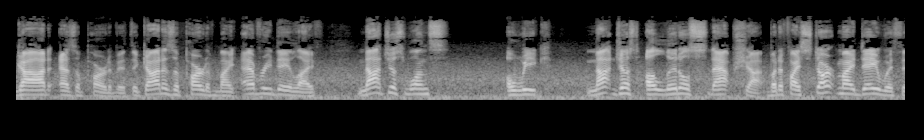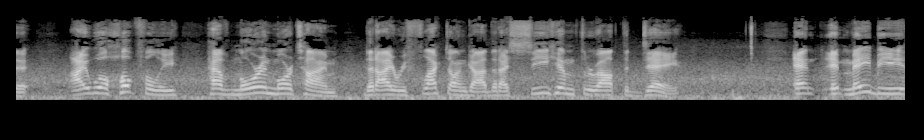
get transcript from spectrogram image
God as a part of it, that God is a part of my everyday life, not just once a week, not just a little snapshot, but if I start my day with it, I will hopefully have more and more time that I reflect on God, that I see Him throughout the day. And it may be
